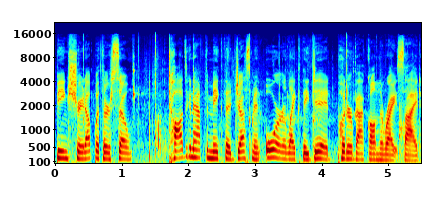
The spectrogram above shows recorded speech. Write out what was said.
being straight up with her so Todd's gonna have to make the adjustment or like they did put her back on the right side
